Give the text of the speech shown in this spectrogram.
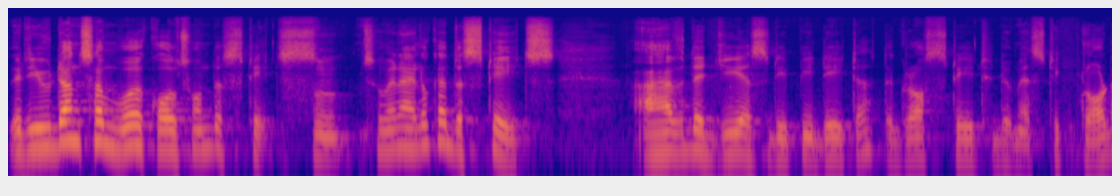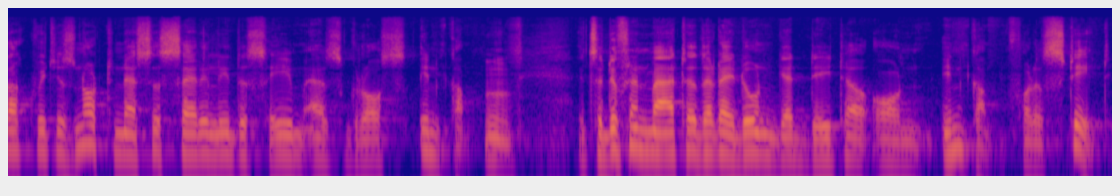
that you've done some work also on the states. Mm. So when I look at the states, I have the GSDP data, the gross state domestic product, which is not necessarily the same as gross income. Mm. It's a different matter that I don't get data on income for a state.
